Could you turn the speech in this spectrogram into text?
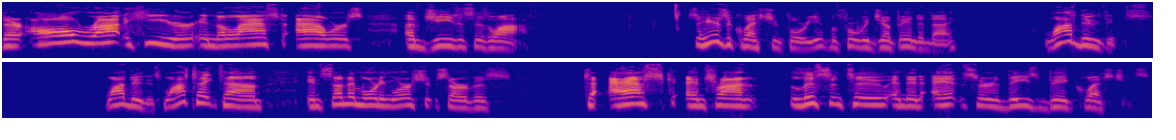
They're all right here in the last hours of Jesus' life. So here's a question for you before we jump in today. Why do this? Why do this? Why take time in Sunday morning worship service to ask and try and listen to and then answer these big questions?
